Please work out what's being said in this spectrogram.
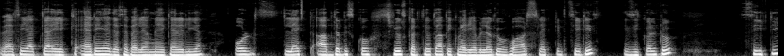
वैसे ही आपका एक एरे है, जैसे पहले हमने एक एरे लिया। और सिलेक्ट आप जब इसको यूज़ करते हो तो आप एक वेरिएबल हो कि var selected cities is equal to C T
